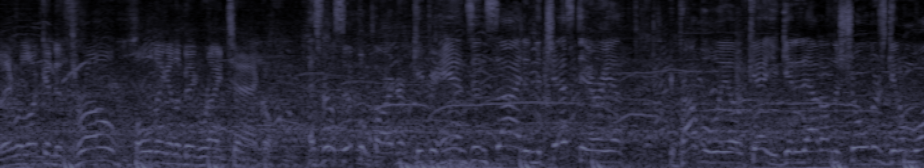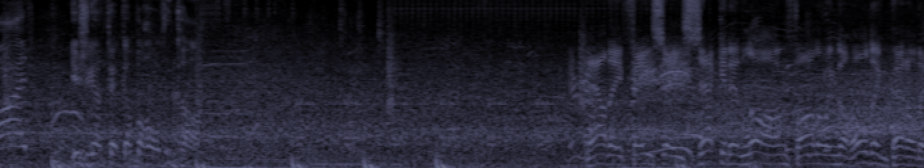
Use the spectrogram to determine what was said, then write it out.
They were looking to throw, holding on the big right tackle. That's real simple, partner. Keep your hands inside in the chest area. You're probably okay. You get it out on the shoulders, get them wide. Usually got to pick up a holding call. Now they face a second and long following the holding penalty.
